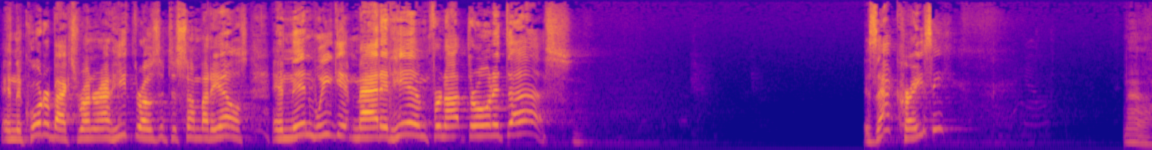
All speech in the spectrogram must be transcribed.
and the quarterback's running around. He throws it to somebody else, and then we get mad at him for not throwing it to us. Is that crazy? No.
